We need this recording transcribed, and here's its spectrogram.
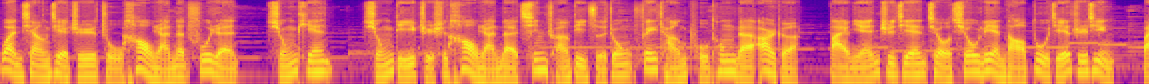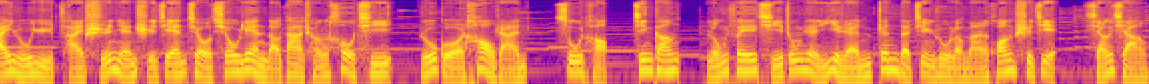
万象界之主浩然的夫人。熊天、熊迪只是浩然的亲传弟子中非常普通的二个，百年之间就修炼到渡劫之境。”白如玉才十年时间就修炼到大成后期，如果浩然、苏浩、金刚、龙飞其中任一人真的进入了蛮荒世界，想想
